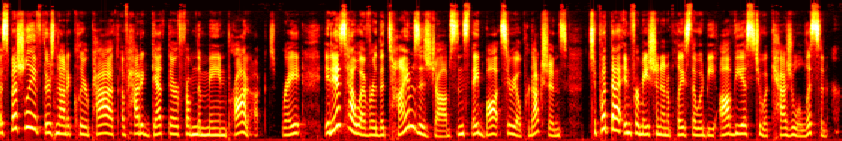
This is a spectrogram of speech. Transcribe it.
especially if there's not a clear path of how to get there from the main product, right? It is, however, the Times' job, since they bought Serial Productions, to put that information in a place that would be obvious to a casual listener.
